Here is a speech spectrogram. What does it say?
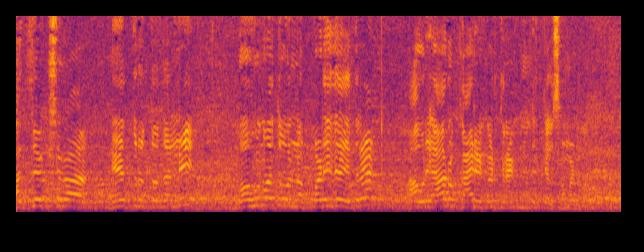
ಅಧ್ಯಕ್ಷರ ನೇತೃತ್ವದಲ್ಲಿ ಬಹುಮತವನ್ನು ಪಡೆದೇ ಇದ್ದರೆ ಅವ್ರು ಯಾರು ಕಾರ್ಯಕರ್ತರಾಗಿ ಮುಂದೆ ಕೆಲಸ ಮಾಡಬೇಕು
